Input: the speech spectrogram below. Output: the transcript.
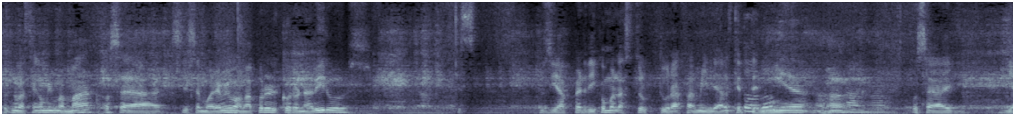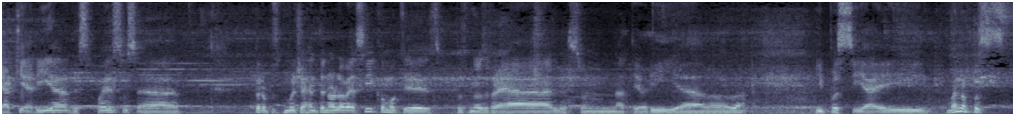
pues nomás tengo a mi mamá. O sea, si se muere mi mamá por el coronavirus, pues, pues ya perdí como la estructura familiar Pues que todo. tenía. Ajá. Ajá. O sea, ya qué haría después, o sea, pero pues mucha gente no lo ve así, como que es- pues no es real, es una teoría, bla, bla, bla. Y pues sí hay, bueno, pues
